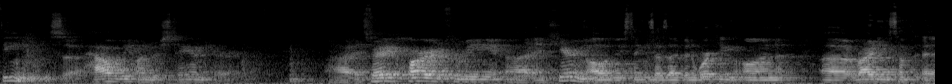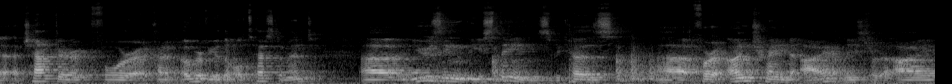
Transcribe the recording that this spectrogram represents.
themes, uh, how we understand her. Uh, it's very hard for me uh, in hearing all of these things as I've been working on uh, writing some, a chapter for a kind of overview of the Old Testament uh, using these themes because uh, for an untrained eye, at least for the eye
